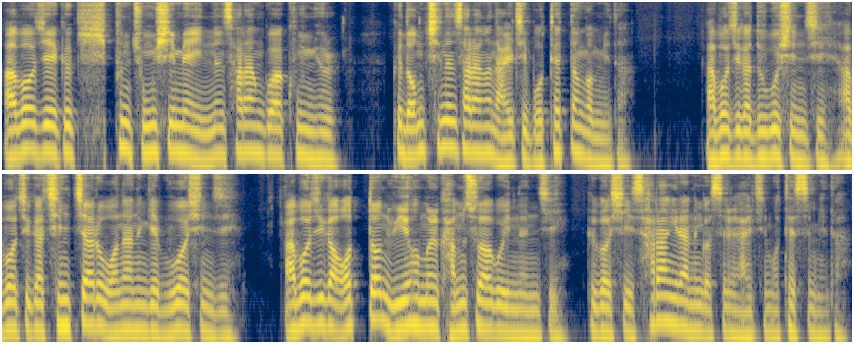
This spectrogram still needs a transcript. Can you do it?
아버지의 그 깊은 중심에 있는 사랑과 궁휼, 그 넘치는 사랑은 알지 못했던 겁니다. 아버지가 누구신지, 아버지가 진짜로 원하는 게 무엇인지, 아버지가 어떤 위험을 감수하고 있는지, 그것이 사랑이라는 것을 알지 못했습니다.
